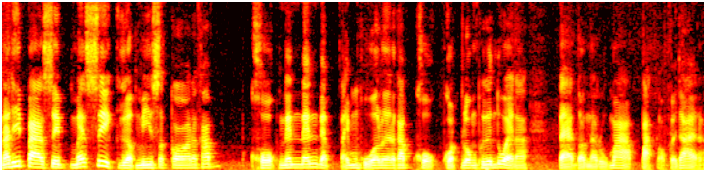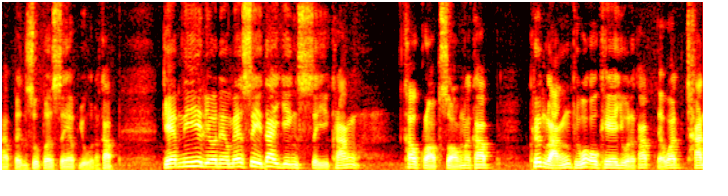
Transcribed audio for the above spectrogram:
นาที 80 เมสซี่เกือบมีสกอร์นะครับโขกเน้นๆ แบบเต็มหัวเลยนะครับโขกกดลงพื้นด้วยนะ แต่ดอนนารูมาปัดออกไปได้นะครับ เป็นซูเปอร์เซฟอยู่นะครับ เกมนี้เลโอเนลเมสซี่ได้ยิง 4 ครั้งเข้ากรอบ 2 นะครับ ครึ่งหลังถือว่าโอเคอยู่นะครับ แต่ว่าชั้น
